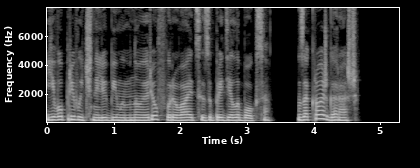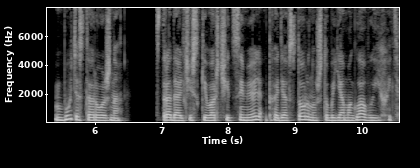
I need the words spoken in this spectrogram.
Его привычный любимый мною рев вырывается из-за предела бокса. «Закроешь гараж?» «Будь осторожна», — страдальчески ворчит Сэмюэль, отходя в сторону, чтобы я могла выехать.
